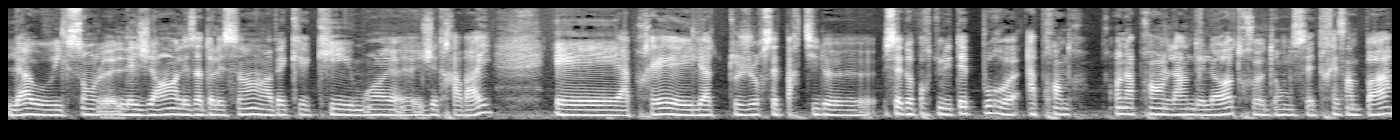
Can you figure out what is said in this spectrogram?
là où ils sont les gens, les adolescents avec qui moi je travaille. Et après, il y a toujours cette partie de cette opportunité pour apprendre on apprend l'un de l'autre, donc c'est très sympa.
